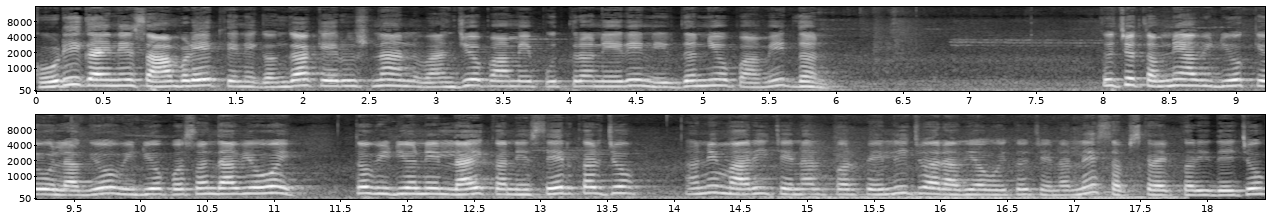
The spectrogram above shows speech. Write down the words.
ઘોડી ગાયને સાંભળે તેને ગંગા કેરું સ્નાન વાંજ્યો પામે પુત્રને રે, નિર્ધન્યો પામે ધન. તો જો તમને આ વીડિયો કેવો લાગ્યો, વીડિયો પસંદ આવ્યો હોય, તો વિડીયોને લાઈક અને શેર કરજો અને મારી ચેનલ પર પહેલી જ વાર આવ્યા હોય તો ચેનલને સબસ્ક્રાઈબ કરી દેજો.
